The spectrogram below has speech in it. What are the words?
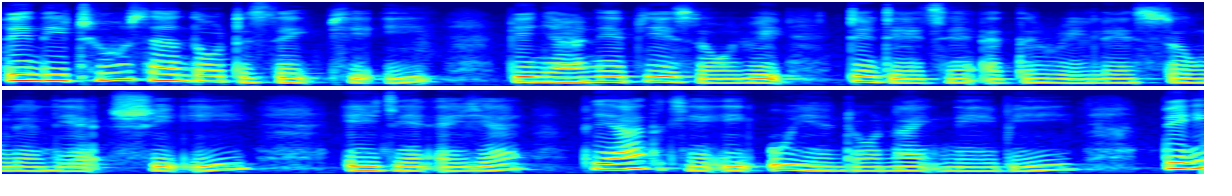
သင်သည်ထူးဆန်းသောတစိ့ဖြစ်၏ပညာနှင့်ပြည့်စုံ၍တင့်တယ်ခြင်းအသက်တွေလည်းစုံလင်လျက်ရှိ၏အေဂျင်အရက်ဘုရားသခင်၏ဥယျင်တော်၌နေပြီးသင်၏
